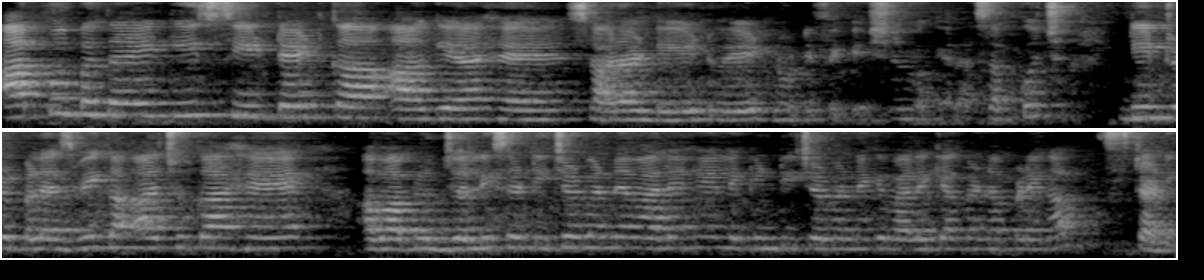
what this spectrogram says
आपको पता है कि सी टेट का आ गया है सारा डेट वेट नोटिफिकेशन वगैरह, सब कुछ डी ट्रिपल एस बी का आ चुका है। अब आप लोग जल्दी से टीचर बनने वाले हैं, लेकिन टीचर बनने के वाले क्या करना पड़ेगा? Study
